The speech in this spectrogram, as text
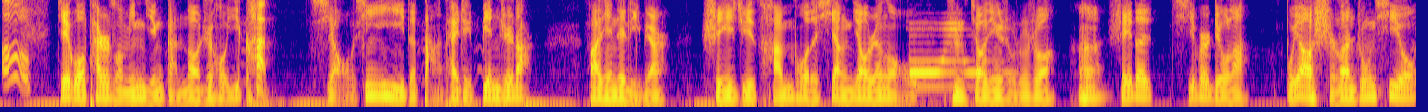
哦，结果派出所民警赶到之后一看，小心翼翼地打开这编织袋，发现这里边是一具残破的橡胶人偶。哼，交警叔叔说：“ 谁的媳妇儿丢了？不要始乱终弃哦。”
